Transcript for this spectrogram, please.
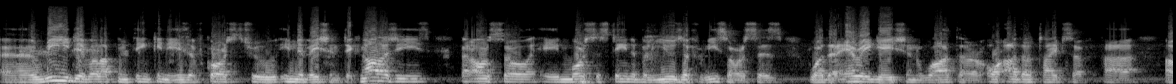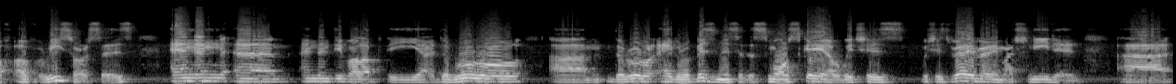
uh, redevelopment thinking is, of course, through innovation technologies, but also a more sustainable use of resources, whether irrigation, water, or other types of uh, of, of resources, and then um, and then develop the uh, the rural um, the rural agribusiness at the small scale, which is which is very very much needed. Uh,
